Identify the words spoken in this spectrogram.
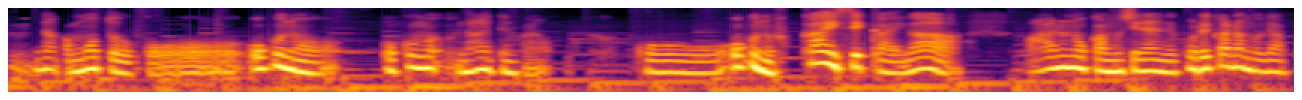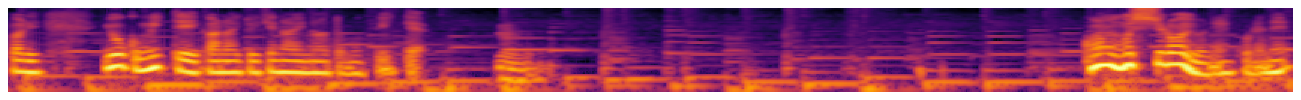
うん。なんかもっとこう奥の奥もなんていうのかなこう奥の深い世界があるのかもしれないのでこれからもやっぱりよく見ていかないといけないなと思っていて。うん。これ面白いよねこれね。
